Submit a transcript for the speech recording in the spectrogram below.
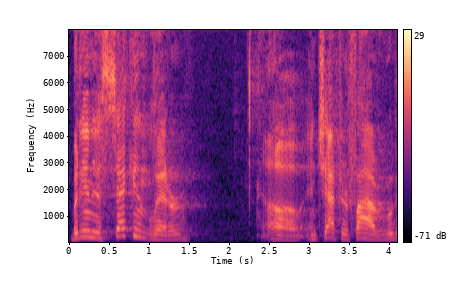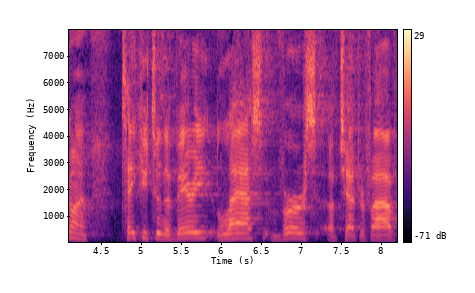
But in the second letter, uh, in chapter 5, we're going to take you to the very last verse of chapter 5.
